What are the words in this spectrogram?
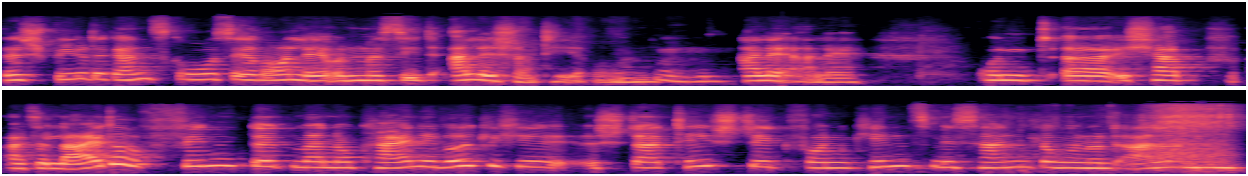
das spielt eine ganz große Rolle und man sieht alle Schattierungen, mhm. alle, alle. Und äh, ich habe, also leider findet man noch keine wirkliche Statistik von Kindsmisshandlungen und allem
